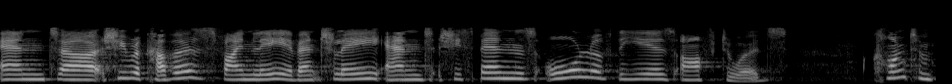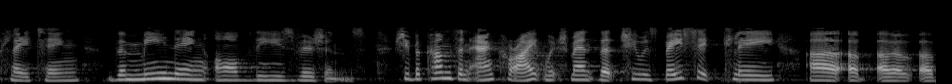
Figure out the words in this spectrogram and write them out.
And uh, she recovers finally, eventually, and she spends all of the years afterwards contemplating the meaning of these visions. She becomes an anchorite, which meant that she was basically uh, a, a, a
